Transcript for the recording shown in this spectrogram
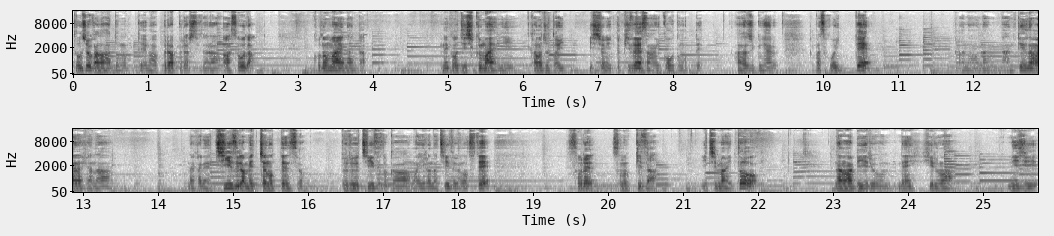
どうしようかなと思って、まあ、プラプラしてたら、あ、そうだ。この前なんか、ね、自粛前に彼女と一緒に行ったピザ屋さん行こうと思って、原宿にある。まあ、そこ行って、あの、な、なんていう名前だっけかな。なんかね、チーズがめっちゃ乗ってんすよ。ブルーチーズとか、まあ、いろんなチーズが乗ってて、それ、そのピザ1枚と、生ビールをね、昼間、2時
